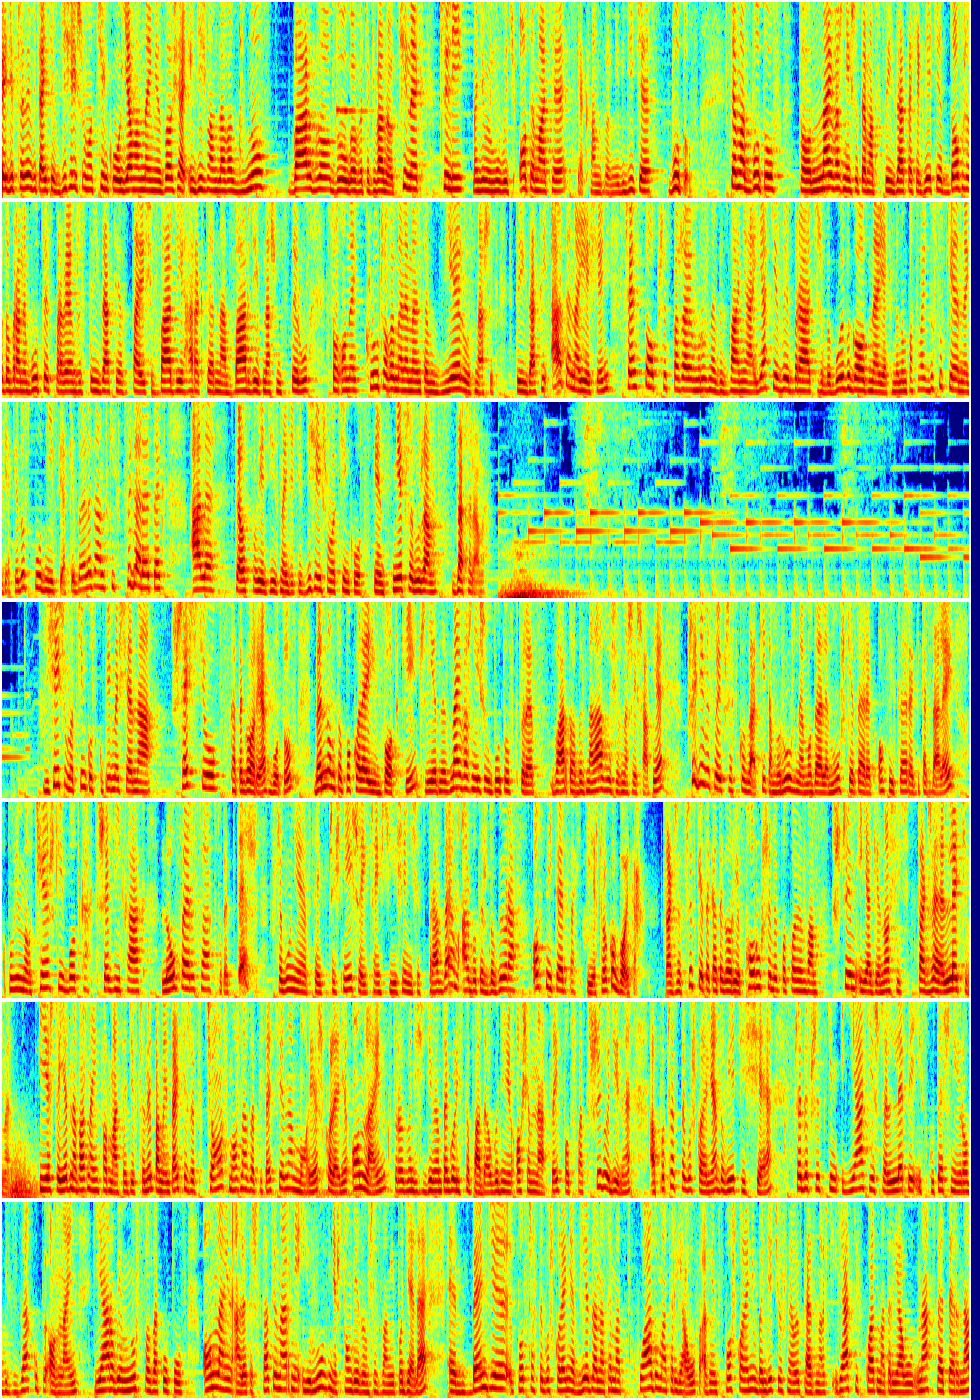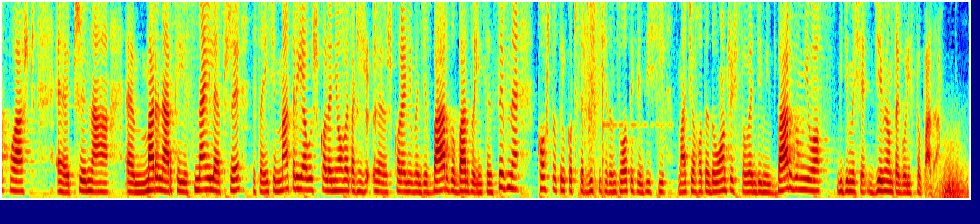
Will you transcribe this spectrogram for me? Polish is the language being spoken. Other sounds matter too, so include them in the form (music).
Cześć dziewczyny, witajcie w dzisiejszym odcinku. Ja mam na imię Zosia i dziś mam dla Was znów bardzo długo wyczekiwany odcinek, czyli będziemy mówić o temacie, jak sami pewnie widzicie, butów. Temat butów to najważniejszy temat w stylizacjach. Jak wiecie, dobrze dobrane buty sprawiają, że stylizacja staje się bardziej charakterna, bardziej w naszym stylu. Są one kluczowym elementem wielu z naszych stylizacji, a te na jesień często przysparzają różne wyzwania, jakie wybrać, żeby były wygodne, jakie będą pasować do sukienek, jakie do spódnic, jakie do eleganckich cygaretek, ale te odpowiedzi znajdziecie w dzisiejszym odcinku, więc nie przedłużam, zaczynamy. W dzisiejszym odcinku skupimy się na sześciu kategoriach butów. Będą to po kolei botki, czyli jedne z najważniejszych butów, które warto, aby znalazły się w naszej szafie. Przejdziemy sobie przez kozaki, tam różne modele muszkieterek, oficerek i tak. Opowiemy o ciężkich botkach, trzewikach, loafersach, które też szczególnie w tej wcześniejszej części jesieni się sprawdzają, albo też do biura, o sneakersach i jeszcze o kowbojkach. Także wszystkie te kategorie poruszymy, podpowiem Wam z czym i jak je nosić, także lecimy. I jeszcze jedna ważna informacja, dziewczyny. Pamiętajcie, że wciąż można zapisać się na moje szkolenie online, które odbędzie się 9 listopada o godzinie 18. Potrwa 3 godziny, a podczas tego szkolenia dowiecie się przede wszystkim, jak jeszcze lepiej i skuteczniej robić zakupy online. Ja robię mnóstwo zakupów online, ale też stacjonarnie i również tą wiedzą się z Wami podzielę. E, będzie podczas tego szkolenia wiedza na temat składu materiałów, a więc po szkoleniu będziecie już miały pewność, jaki skład materiału na sweter, na płaszcz e, czy na e, marynarkę jest najlepszy. Dostaniecie materiały szkoleniowe, także e, szkolenie będzie bardzo, bardzo intensywne. Koszt to tylko 47 zł, więc jeśli macie ochotę dołączyć, to będzie mi bardzo miło. Widzimy się 9 listopada.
